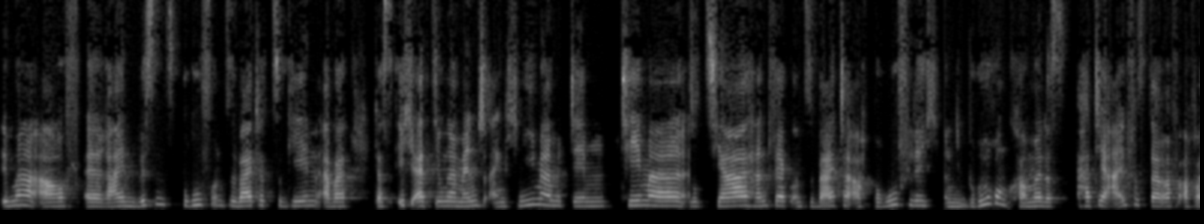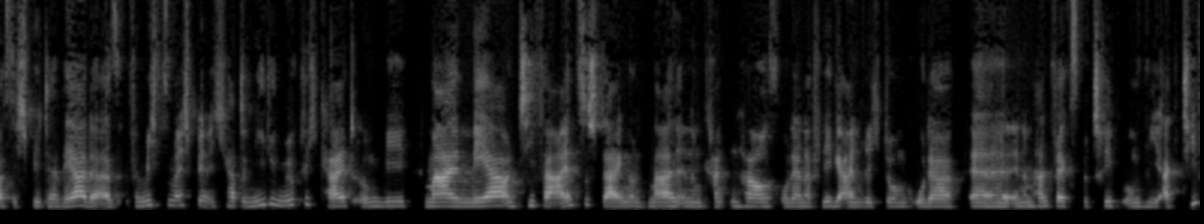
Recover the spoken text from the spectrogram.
immer auf äh, rein Wissensberufe und so weiter zu gehen, aber dass ich als junger Mensch eigentlich nie mehr mit dem Thema Sozial, Handwerk und so weiter auch beruflich in die Berührung komme, das hat ja Einfluss darauf, auch was ich später werde. Also für mich zum Beispiel, ich hatte nie die Möglichkeit, irgendwie mal mehr und tiefer einzusteigen und mal in einem Krankenhaus oder einer Pflegeeinrichtung oder äh, in einem Handwerksbetrieb irgendwie aktiv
